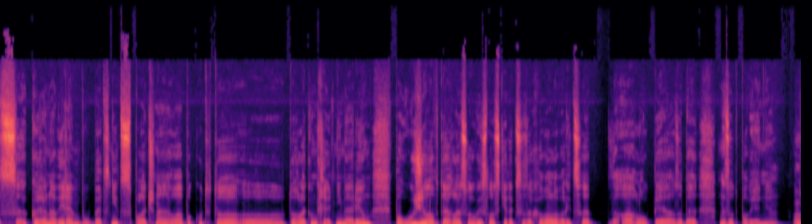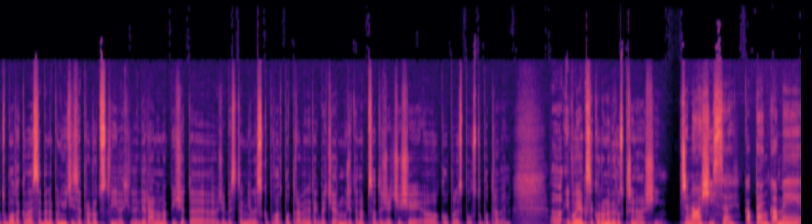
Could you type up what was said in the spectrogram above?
s koronavirem vůbec nic společného a pokud to, eh, tohle konkrétní médium použilo v téhle souvislosti, tak se zachovalo velice za A hloupě a za B nezodpovědně. Hmm. Ono to bylo takové sebe neplňující se proroctví. Ve chvíli, kdy ráno napíšete, eh, že byste měli skupovat potraviny, tak večer můžete napsat, že Češi eh, koupili spoustu potravin. Ivo, jak se koronavirus přenáší? Přenáší se kapenkami,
